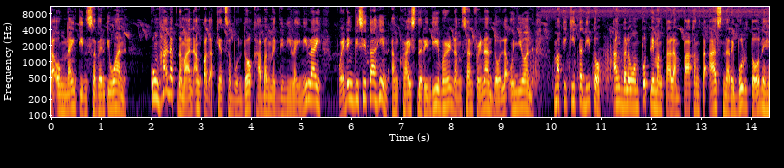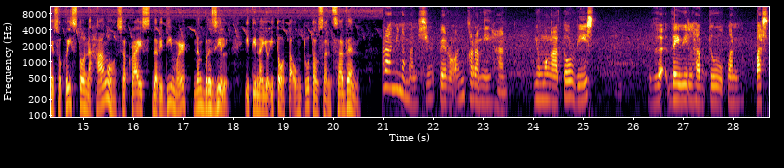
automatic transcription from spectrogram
taong 1971. Kung hanap naman ang pag-akyat sa bundok habang nagninilay-nilay, pwedeng bisitahin ang Christ the Redeemer ng San Fernando, La Union. Makikita dito ang 25 talampakang taas na rebulto ni Heso Kristo na hango sa Christ the Redeemer ng Brazil. Itinayo ito taong 2007. Marami naman, sir. Pero ang karamihan, yung mga tourist, th- they will have to one, pass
